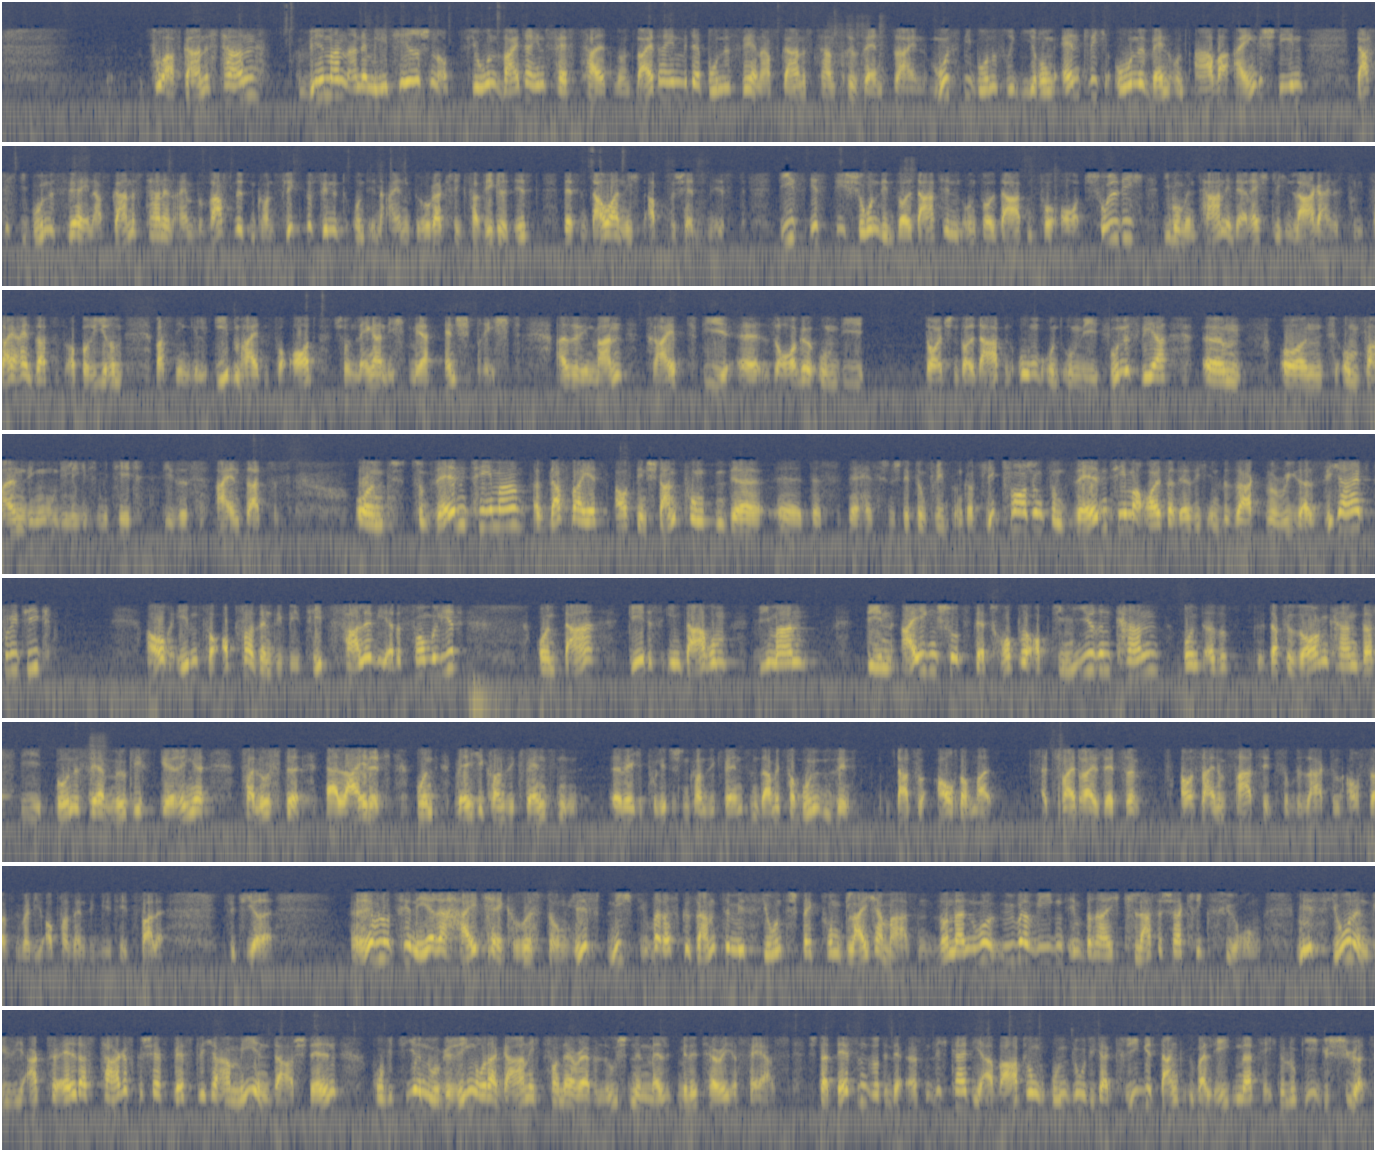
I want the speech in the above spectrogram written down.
Zu Afghanistan will man an der militärischen Option weiterhin festhalten und weiterhin mit der Bundeswehr in Afghanistan präsent sein, muss die Bundesregierung endlich ohne Wenn und Aber eingestehen, dass sich die Bundeswehr in Afghanistan in einem bewaffneten Konflikt befindet und in einen Bürgerkrieg verwickelt ist, dessen Dauer nicht abzuschätzen ist. Dies ist sie schon den Soldatinnen und Soldaten vor Ort schuldig, die momentan in der rechtlichen Lage eines Polizeieinsatzes operieren, was den Gegebenheiten vor Ort schon länger nicht mehr entspricht. Also den Mann treibt die äh, Sorge um die deutschen Soldaten um und um die Bundeswehr ähm, und um vor allen Dingen um die Legitimität dieses Einsatzes. Und zum selben Thema, also das war jetzt aus den Standpunkten der, äh, des, der Hessischen Stiftung Friedens- und Konfliktforschung, zum selben Thema äußert er sich in besagten Reader Sicherheitspolitik, auch eben zur Opfersensibilitätsfalle, wie er das formuliert. Und da geht es ihm darum, wie man den Eigenschutz der Truppe optimieren kann und also dafür sorgen kann, dass die Bundeswehr möglichst geringe Verluste erleidet und welche Konsequenzen, äh, welche politischen Konsequenzen damit verbunden sind. Dazu auch nochmal zwei, drei Sätze aus seinem Fazit zu besagtem Aufsatz über die Opfersensibilitätsfalle. Zitiere. Revolutionäre Hightech-Rüstung hilft nicht über das gesamte Missionsspektrum gleichermaßen, sondern nur überwiegend im Bereich klassischer Kriegsführung. Missionen, wie sie aktuell das Tagesgeschäft westlicher Armeen darstellen, profitieren nur gering oder gar nicht von der Revolution in Military Affairs. Stattdessen wird in der Öffentlichkeit die Erwartung unblutiger Kriege dank überlegener Technologie geschürt.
